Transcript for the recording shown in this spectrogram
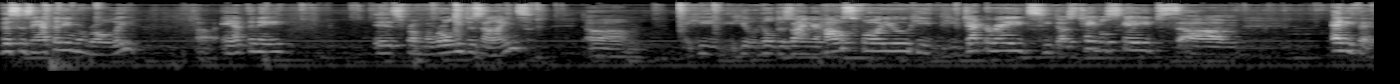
This is Anthony Merolli. Uh, Anthony is from Merolli Designs. Um, he, he'll, he'll design your house for you. He, he decorates, he does tablescapes, um, anything.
